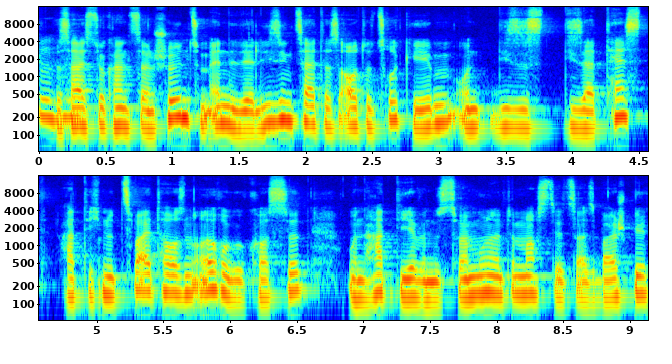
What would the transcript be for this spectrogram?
Mhm. Das heißt, du kannst dann schön zum Ende der Leasingzeit das Auto zurückgeben und dieses, dieser Test hat dich nur 2000 Euro gekostet und hat dir, wenn du es zwei Monate machst, jetzt als Beispiel,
